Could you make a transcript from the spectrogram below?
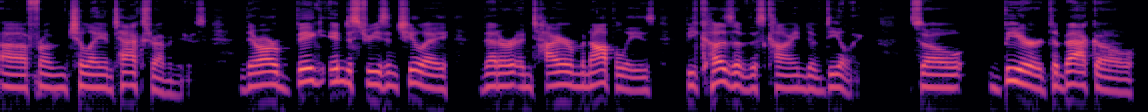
uh, from Chilean tax revenues. There are big industries in Chile that are entire monopolies because of this kind of dealing. So, beer, tobacco,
